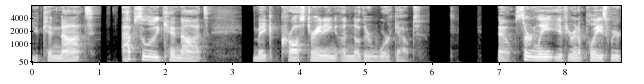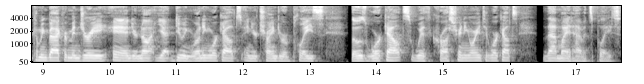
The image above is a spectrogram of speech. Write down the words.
You cannot, absolutely cannot, make cross training another workout. Now, certainly, if you're in a place where you're coming back from injury and you're not yet doing running workouts and you're trying to replace those workouts with cross training oriented workouts, that might have its place.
